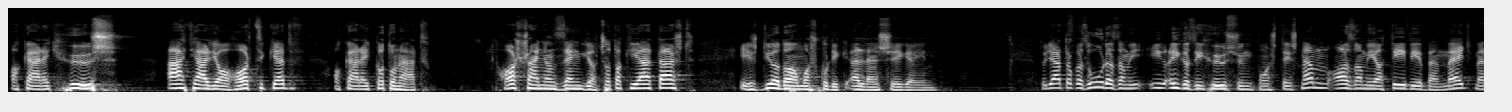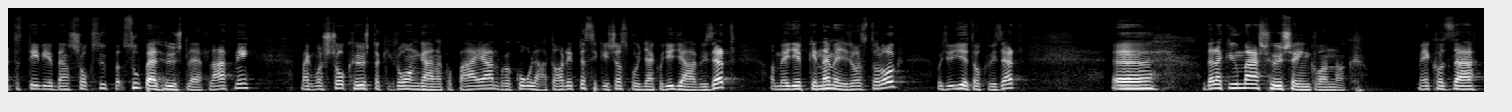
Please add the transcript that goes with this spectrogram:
akár egy hős, átjárja a harci kedv, akár egy katonát. Harsányan zengi a csatakiáltást, és diadalmaskodik ellenségein. Tudjátok, az Úr az, ami igazi hősünk most, és nem az, ami a tévében megy, mert a tévében sok szuperhőst lehet látni, meg most sok hőst, akik rohangálnak a pályán, meg a kólát arrébb teszik, és azt mondják, hogy igyál vizet, ami egyébként nem egy rossz dolog, úgyhogy igyatok vizet. De nekünk más hőseink vannak. Méghozzá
